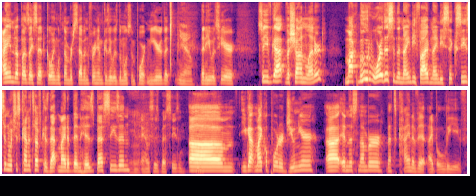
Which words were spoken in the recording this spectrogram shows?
I ended up, as I said, going with number seven for him because it was the most important year that Yeah. that he was here. So you've got Voshon Lenard. Mahmoud wore this in the 95 96 season, which is kind of tough because that might have been his best season. Yeah, it was his best season. Um, you got Michael Porter Jr. Uh, in this number. That's kind of it, I believe.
